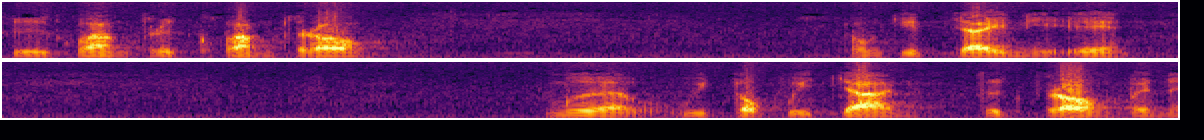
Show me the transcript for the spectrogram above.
คือความตรึกความตรองของจิตใจนี้เอง เมื่อวิตกวิจารตรึกตรองไปใน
